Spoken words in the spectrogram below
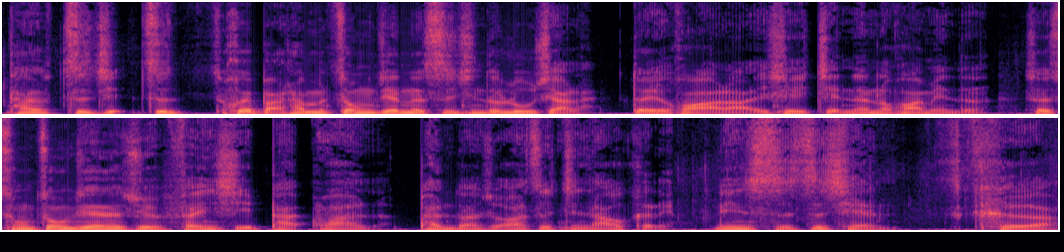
他自己自会把他们中间的事情都录下来，对话啦，一些简单的画面的，所以从中间的去分析判哇判断说啊，这警察好可怜，临死之前渴啊，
